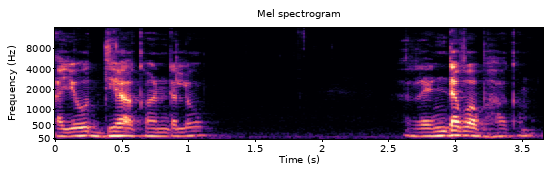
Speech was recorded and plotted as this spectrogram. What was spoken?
అయోధ్యాకాండలో రెండవ భాగం.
